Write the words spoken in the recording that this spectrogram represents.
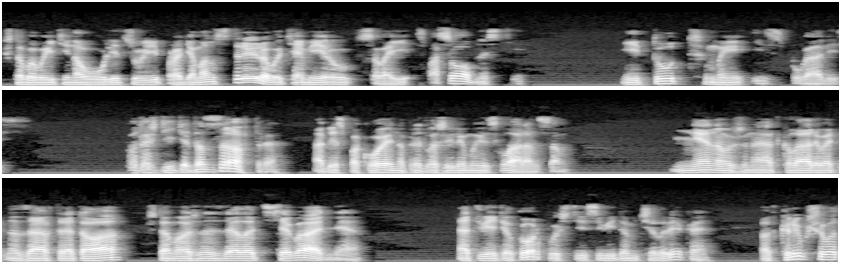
чтобы выйти на улицу и продемонстрировать миру свои способности. И тут мы испугались. «Подождите до завтра», — обеспокоенно предложили мы с Кларенсом. «Не нужно откладывать на завтра то, что можно сделать сегодня», — ответил Корпусти с видом человека, открывшего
